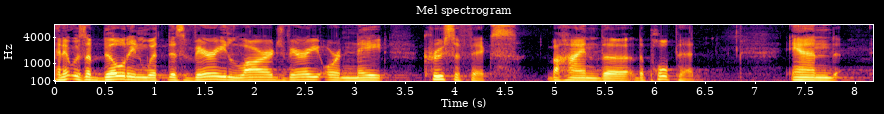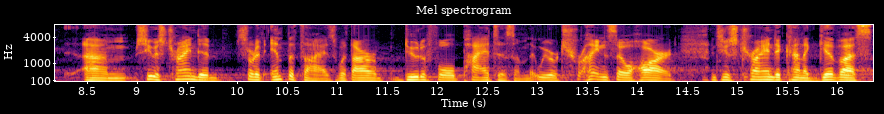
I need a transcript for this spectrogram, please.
And it was a building with this very large, very ornate crucifix behind the, the pulpit. And um, she was trying to sort of empathize with our dutiful pietism that we were trying so hard. And she was trying to kind of give us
